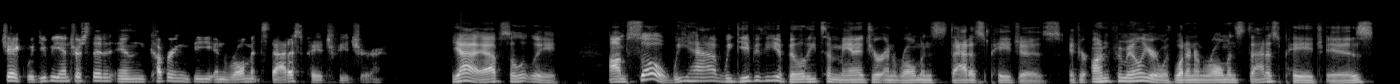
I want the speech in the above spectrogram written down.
Jake, would you be interested in covering the enrollment status page feature? Yeah, absolutely. Um, so we have we give you the ability to manage your enrollment status pages. If you're unfamiliar with what an enrollment status page is,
